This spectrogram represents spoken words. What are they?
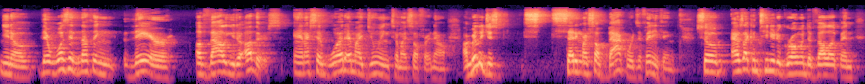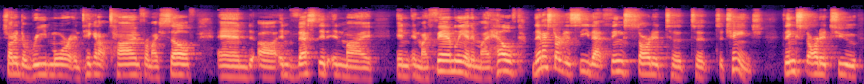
you know, there wasn't nothing there of value to others. And I said, what am I doing to myself right now? I'm really just setting myself backwards, if anything. So as I continued to grow and develop and started to read more and taking out time for myself and uh, invested in my in, in my family and in my health, then I started to see that things started to, to, to change. Things started to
